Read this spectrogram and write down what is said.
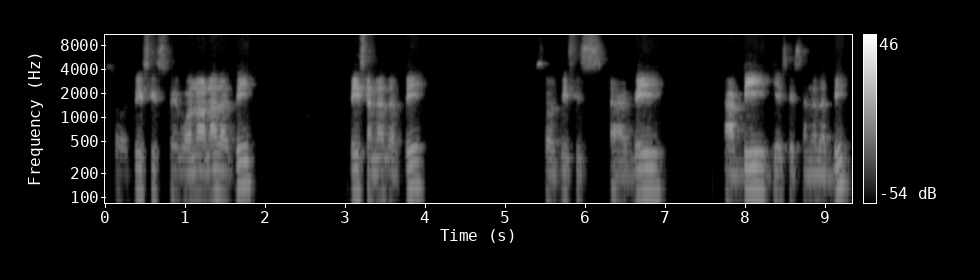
so this is one another V, this another V. So this is a V, a B, this is another B.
